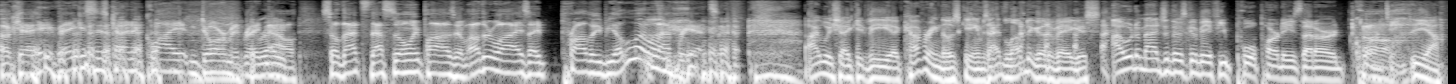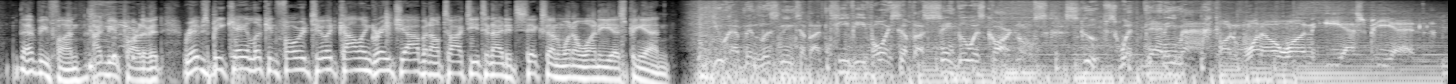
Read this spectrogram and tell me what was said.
Okay, Vegas is kind of quiet and dormant right, Right. now, so that's that's the only positive. Otherwise, I'd probably be a little apprehensive. I wish I could be uh, covering those games. I'd love to go to Vegas. I would imagine there's going to be a few pool parties that are quarantined. Yeah, that'd be fun. I'd be a part of it. Ribs BK, looking forward to it. Colin, great job, and I'll talk to you tonight at 6 on 101 ESPN. You have been listening to the TV voice of the St. Louis Cardinals, Scoops Danny Mac on 101 ESPN.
